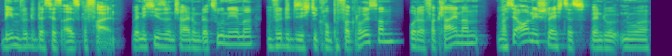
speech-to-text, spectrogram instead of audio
wem würde das jetzt alles gefallen? Wenn ich diese Entscheidung dazu nehme, würde sich die Gruppe vergrößern oder verkleinern, was ja auch nicht schlecht ist. Wenn du nur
